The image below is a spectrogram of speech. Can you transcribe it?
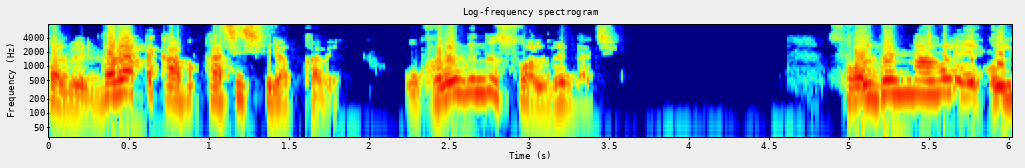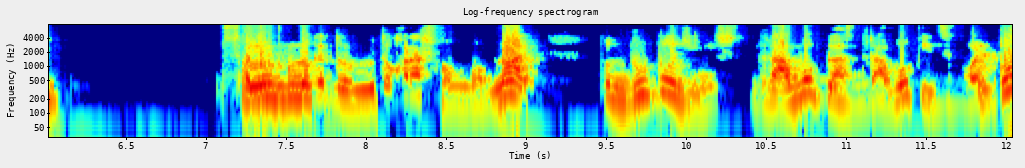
সলভেন্ট ধরো একটা কাশির সিরাপ খাবে, ওখানেও কিন্তু সলভেন্ট আছে। সলভেন্ট না হলে ওই সলিউট গুলোকে দ্রবীভূত করা সম্ভব নয়। তো দুটো জিনিস দ্রাব্য প্লাস দ্রাবক ইজ ইকুয়াল টু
